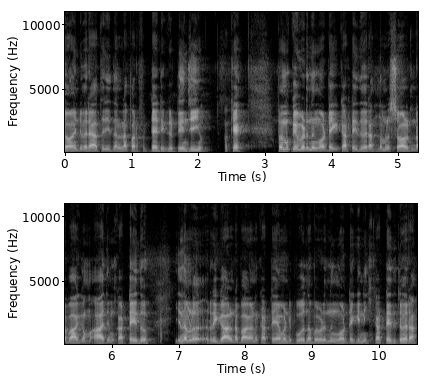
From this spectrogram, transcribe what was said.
ജോയിന്റ് വരാത്ത രീതിയിൽ നല്ല പെർഫെക്റ്റ് ആയിട്ട് കിട്ടുകയും ചെയ്യും. ഓക്കെ അപ്പോൾ നമുക്ക് ഇവിടെ നിന്ന് ഇങ്ങോട്ടേക്ക് കട്ട് ചെയ്ത് വരാം. നമ്മൾ ഷോൾഡറിന്റെ ഭാഗം ആദ്യം കട്ട് ചെയ്തു. ഇനി നമ്മൾ റിഗാളിന്റെ ഭാഗമാണ് കട്ട് ചെയ്യാൻ വേണ്ടി പോകുന്നത്. അപ്പോൾ ഇവിടെ നിന്ന് ഇങ്ങോട്ടേക്ക് ഇനി കട്ട് ചെയ്തിട്ട് വരാം.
